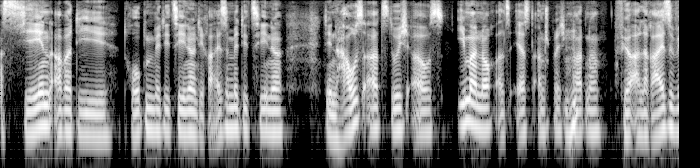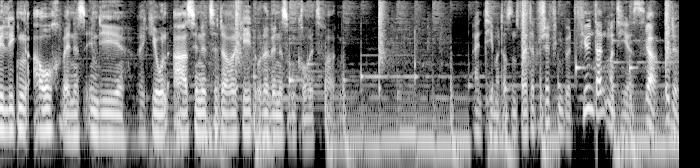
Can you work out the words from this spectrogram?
sehen aber die Tropenmediziner, die Reisemediziner den Hausarzt durchaus immer noch als Erstansprechpartner mhm. für alle Reisewilligen, auch wenn es in die Region Asien etc. geht oder wenn es um Kreuzfahrten. Ein Thema, das uns weiter beschäftigen wird. Vielen Dank, Matthias. Ja, bitte.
